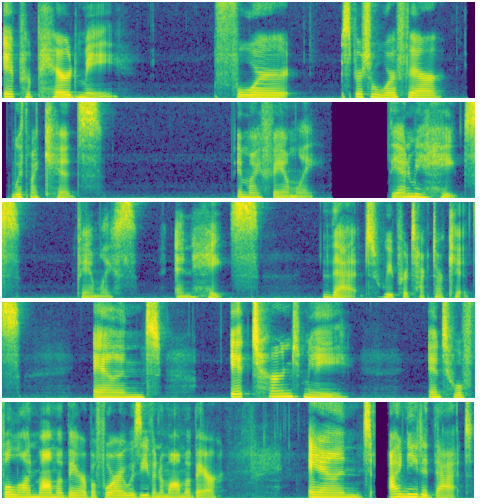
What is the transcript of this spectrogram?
it prepared me for spiritual warfare with my kids, in my family. The enemy hates families and hates that we protect our kids. And it turned me into a full on mama bear before I was even a mama bear. And I needed that.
